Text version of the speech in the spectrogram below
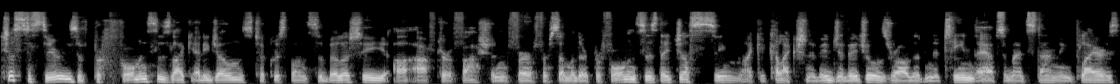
Just a series of performances like Eddie Jones took responsibility uh, after a fashion for for some of their performances they just seem like a collection of individuals rather than a team they have some outstanding players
